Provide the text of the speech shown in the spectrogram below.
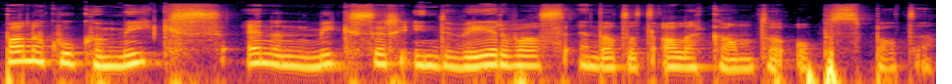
pannenkoekenmix en een mixer in de weer was en dat het alle kanten opspatte.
